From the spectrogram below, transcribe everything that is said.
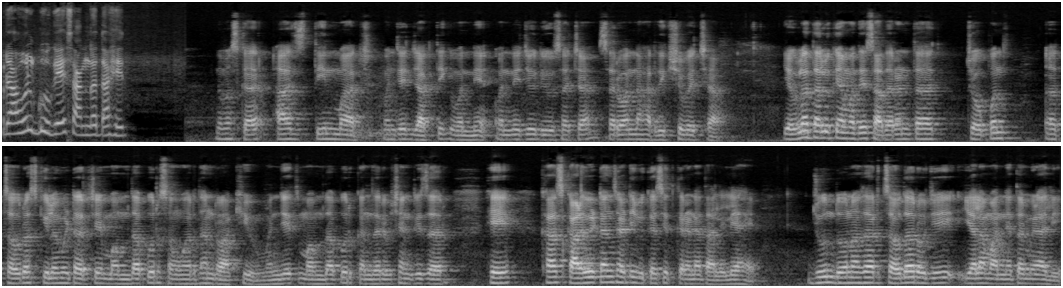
राहुल घुगे सांगत आहेत. नमस्कार. आज तीन मार्च म्हणजे जागतिक वन्य वन्यजीव दिवसाच्या सर्वांना हार्दिक शुभेच्छा. येवला तालुक्यामध्ये साधारणतः चौपन्न चौरस किलोमीटरचे ममदापूर संवर्धन राखीव म्हणजेच ममदापूर कन्झर्वेशन रिझर्व हे खास काळविटांसाठी विकसित करण्यात आलेले आहे. जून दोन हजार चौदा रोजी याला मान्यता मिळाली.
